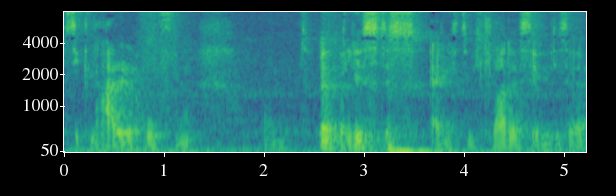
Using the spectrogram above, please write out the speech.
Signalrufen und ja, bei Liszt ist eigentlich ziemlich klar, dass eben diese,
